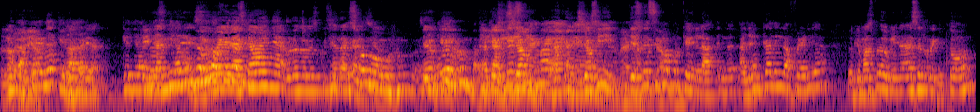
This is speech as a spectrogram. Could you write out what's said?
En la en la feria. feria, que la ya, feria. Que ya Que no ya es- ni no Se es mueve la caña, uno solo escucha Sí, la es canción. como La canción, la canción. sí, y es un estigma porque en la- en- allá en Cali, en la feria, lo que más predomina es el reggaetón,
